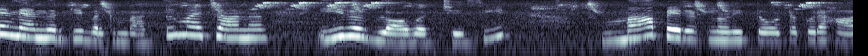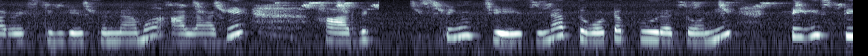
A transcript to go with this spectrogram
హాయ్ అండి అందరికీ welcome back to my channel. ఈరోజు బ్లాగ్ వచ్చేసి మా పెరట్లోని తోటకూర హార్వెస్టింగ్ చేస్తున్నాము. అలాగే హార్వెస్టింగ్ చేసిన తోటకూరతోని tasty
